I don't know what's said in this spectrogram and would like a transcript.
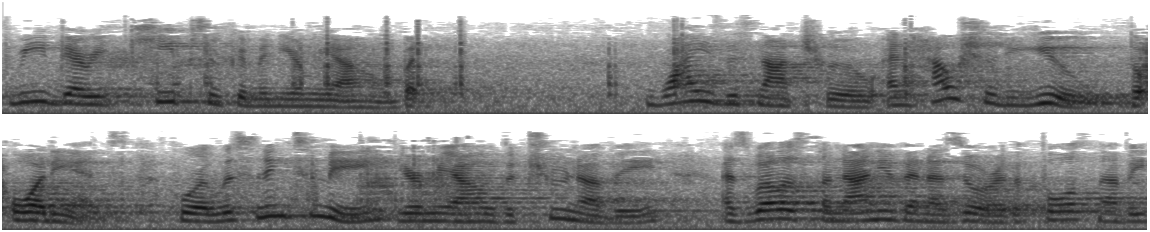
three very key psukim in Yirmiyahu. But why is this not true? And how should you, the audience, who are listening to me, Yirmiyahu, the true Navi, as well as Hananiah ben Azur, the false Navi,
